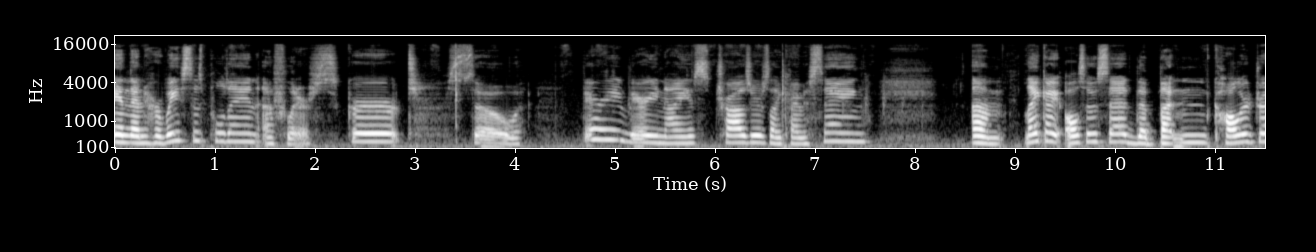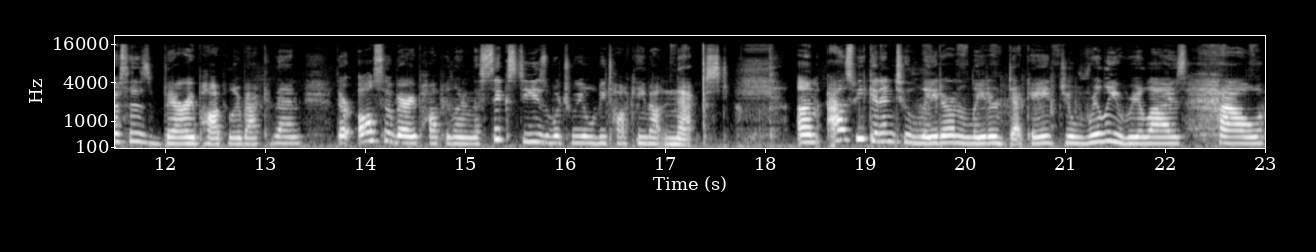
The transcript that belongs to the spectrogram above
and then her waist is pulled in, a flare skirt. So, very, very nice trousers, like I was saying. Um, like I also said, the button collar dresses, very popular back then. They're also very popular in the 60s, which we will be talking about next. Um, as we get into later and later decades, you'll really realize how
